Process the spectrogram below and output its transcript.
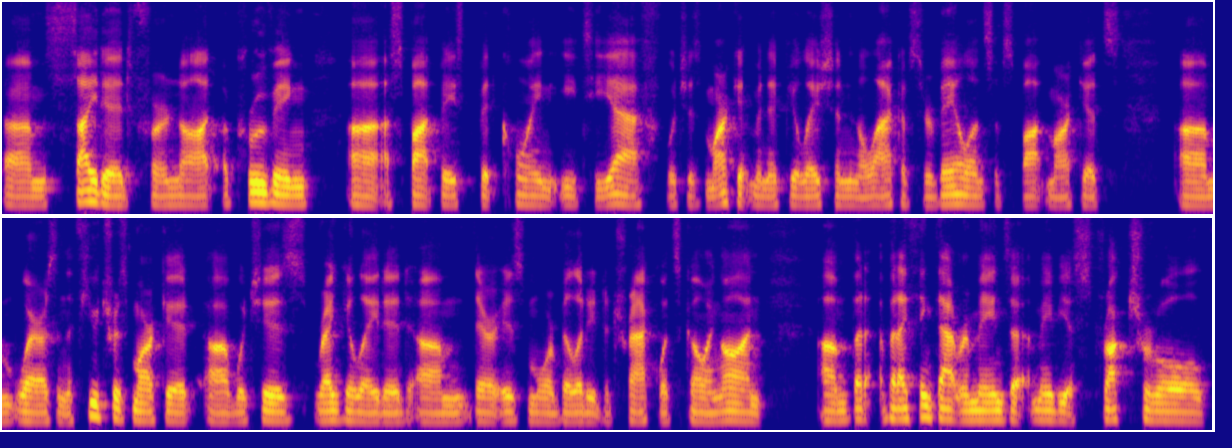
um, cited for not approving uh, a spot based Bitcoin ETF, which is market manipulation and the lack of surveillance of spot markets. Um, whereas in the futures market, uh, which is regulated, um, there is more ability to track what's going on. Um, but but I think that remains a, maybe a structural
